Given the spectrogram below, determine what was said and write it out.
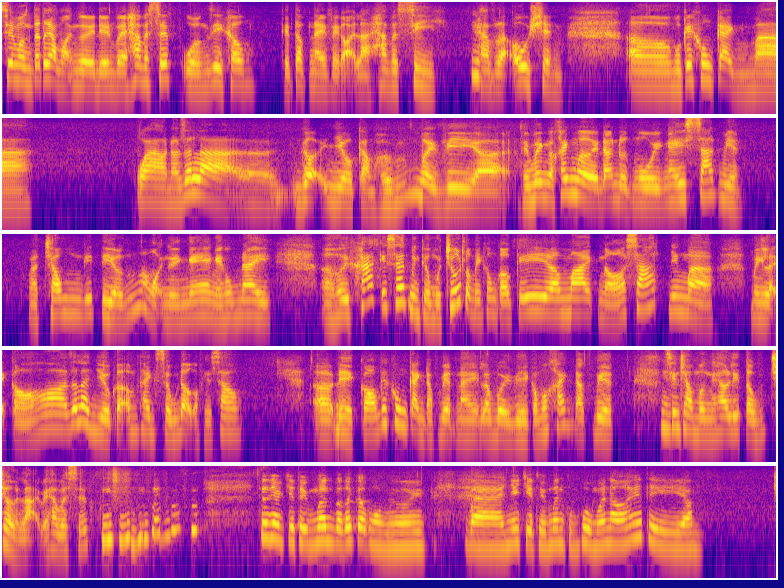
Xin mừng tất cả mọi người đến với Have a Sip uống gì không? Cái tập này phải gọi là Have a Sea, Have the Ocean. Uh, một cái khung cảnh mà Wow, nó rất là ờ, gợi nhiều cảm hứng bởi vì ờ, uh, Thế Minh và khách mời đang được ngồi ngay sát biển và trong cái tiếng mà mọi người nghe ngày hôm nay uh, hơi khác cái set bình thường một chút là mình không có cái mic nó sát nhưng mà mình lại có rất là nhiều các âm thanh sống động ở phía sau uh, để có cái khung cảnh đặc biệt này là bởi vì có một khách đặc biệt. Xin chào mừng Heo Ly Tống trở lại với Have a Sip. Xin chào chị Thùy Minh và tất cả mọi người. Và như chị Thùy Minh cũng vừa mới nói thì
